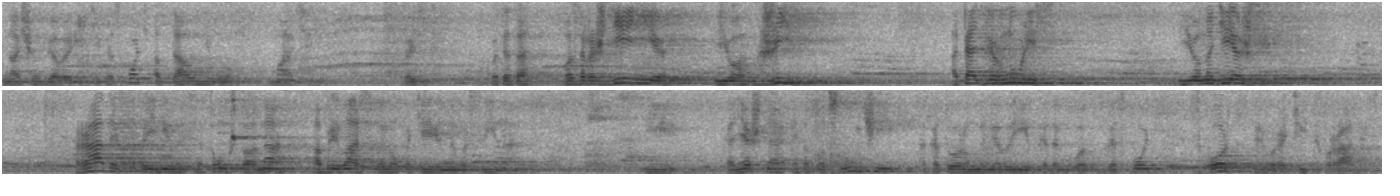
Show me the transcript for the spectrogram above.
начал говорить, и Господь отдал его матери. То есть вот это возрождение ее к жизни. Опять вернулись ее надежды. Радость появилась о том, что она обрела своего потерянного сына. И, конечно, это тот случай, о котором мы говорим, когда Господь скорбь превратит в радость.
